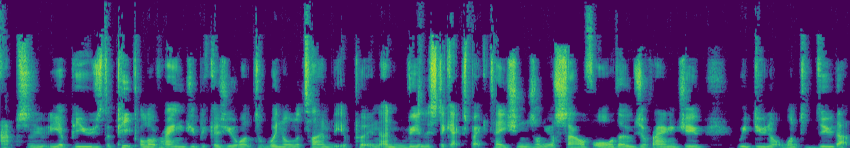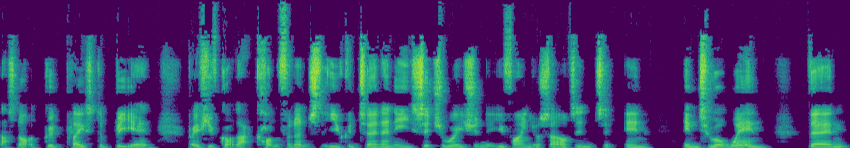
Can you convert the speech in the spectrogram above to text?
absolutely abuse the people around you because you want to win all the time, that you're putting unrealistic expectations on yourself or those around you. We do not want to do that. That's not a good place to be in. But if you've got that confidence that you can turn any situation that you find yourselves into, in, into a win, then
